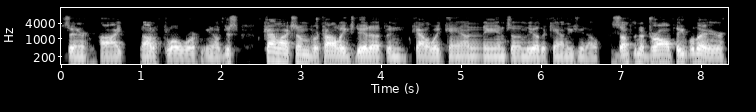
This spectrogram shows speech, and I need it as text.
center height, not a floor, you know, just kind of like some of our colleagues did up in Calloway County and some of the other counties, you know, something to draw people there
